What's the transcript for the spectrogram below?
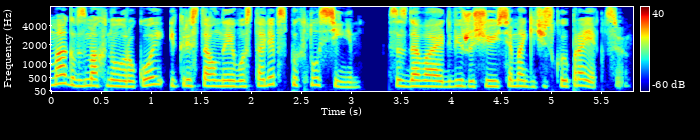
Маг взмахнул рукой, и кристалл на его столе вспыхнул синим, создавая движущуюся магическую проекцию.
